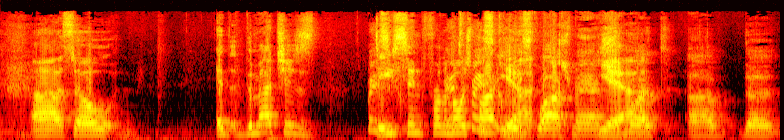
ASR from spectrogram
uh, so it, the match is Basic- decent for the it's most part. Yeah, a squash match. Yeah. but uh, the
